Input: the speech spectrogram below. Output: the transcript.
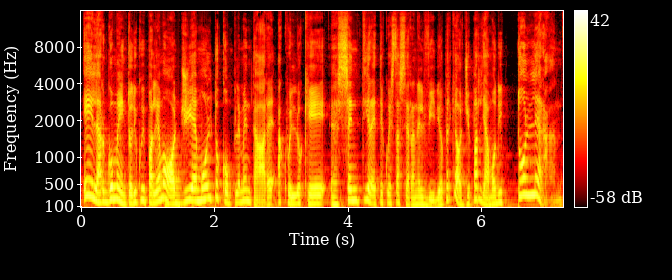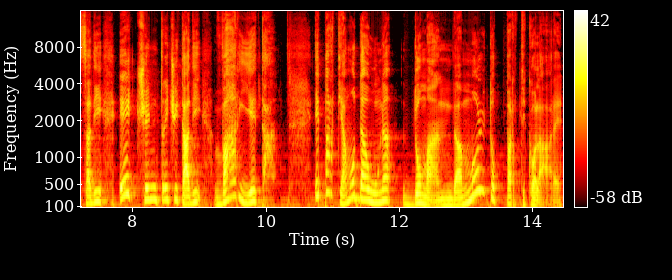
E l'argomento di cui parliamo oggi è molto complementare a quello che eh, sentirete questa sera nel video, perché oggi parliamo di tolleranza, di eccentricità, di varietà. E partiamo da una domanda molto particolare.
